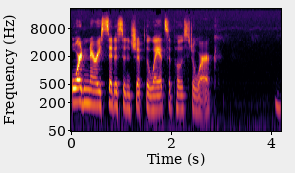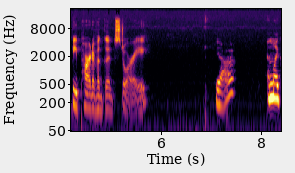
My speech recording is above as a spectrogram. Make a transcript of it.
ordinary citizenship the way it's supposed to work be part of a good story. Yeah. And like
